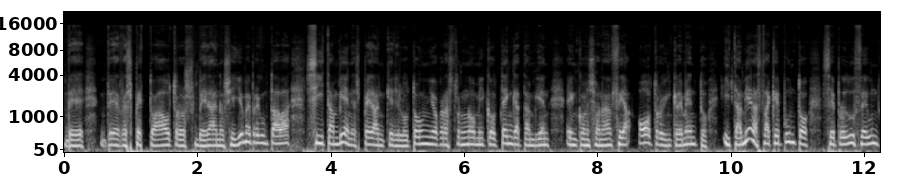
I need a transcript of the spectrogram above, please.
de, respecto a otros veranos. Y yo me preguntaba si también esperan que en el otoño gastronómico tenga también en consonancia otro incremento y también hasta qué punto se produce un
